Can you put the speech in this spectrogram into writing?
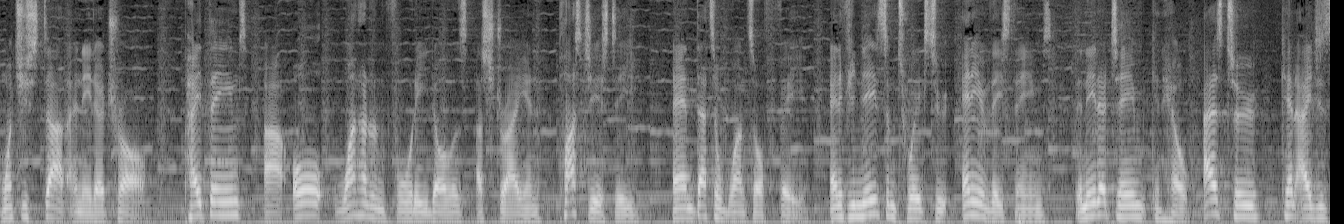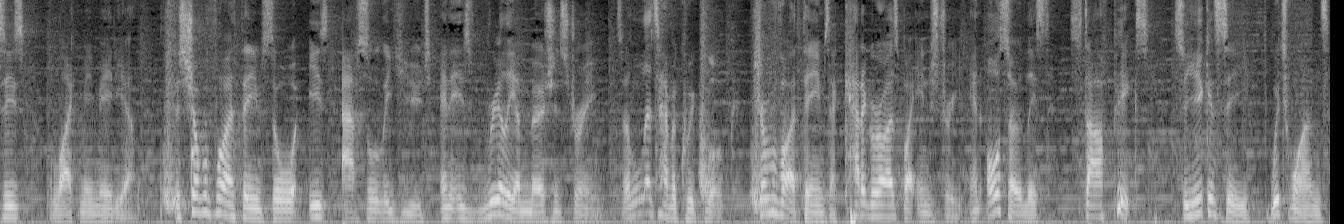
once you start a Neto trial. Paid themes are all $140 Australian plus GST, and that's a once off fee. And if you need some tweaks to any of these themes, the Neto team can help, as too can agencies like Me Media. The Shopify theme store is absolutely huge and is really a merchant stream. So let's have a quick look. Shopify themes are categorized by industry and also list staff picks so you can see which ones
